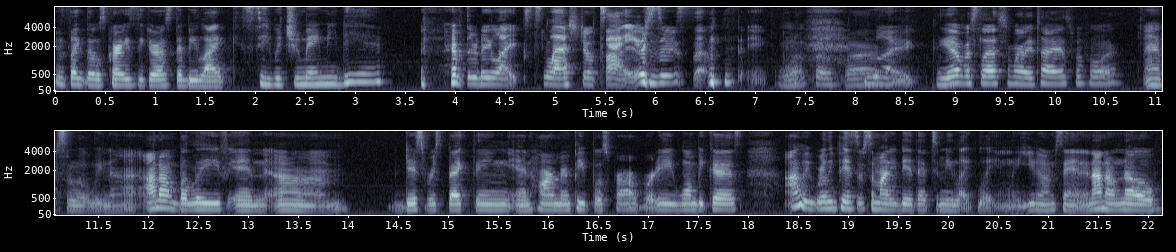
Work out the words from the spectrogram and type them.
it's like those crazy girls that be like, "See what you made me did." After they like slashed your tires or something. What the fuck? Like you ever slashed somebody's tires before? Absolutely not. I don't believe in um disrespecting and harming people's property. One because I'd be really pissed if somebody did that to me like blatantly. You know what I'm saying? And I don't know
